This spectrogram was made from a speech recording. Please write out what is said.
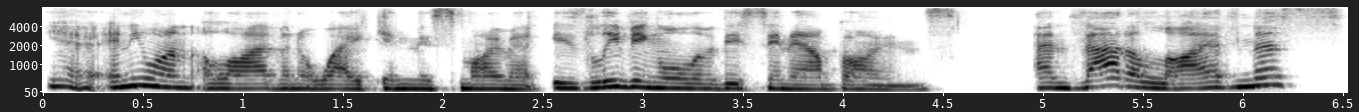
Yeah, anyone alive and awake in this moment is living all of this in our bones. And that aliveness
